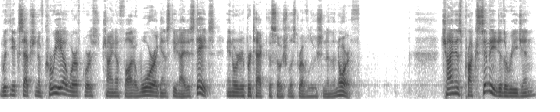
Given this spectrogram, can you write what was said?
with the exception of Korea, where, of course, China fought a war against the United States in order to protect the socialist revolution in the North. China's proximity to the region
